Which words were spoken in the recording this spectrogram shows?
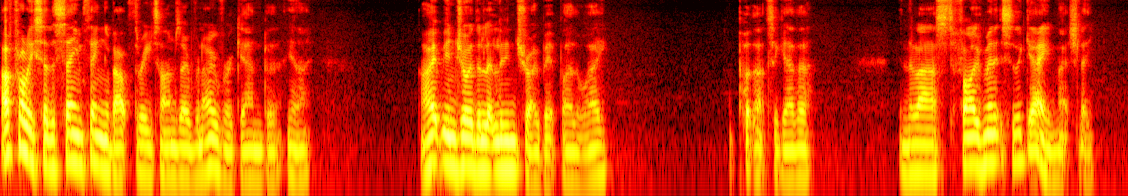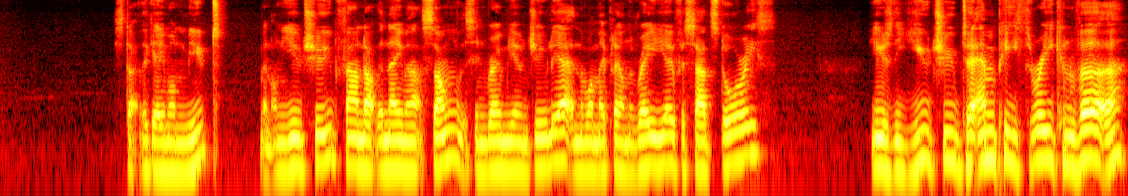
I've probably said the same thing about three times over and over again, but you know. I hope you enjoyed the little intro bit, by the way. I put that together in the last five minutes of the game, actually. Stuck the game on mute, went on YouTube, found out the name of that song that's in Romeo and Juliet and the one they play on the radio for sad stories. Used the YouTube to MP3 converter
